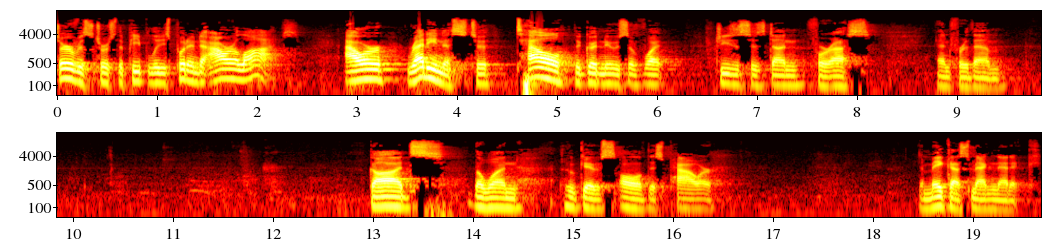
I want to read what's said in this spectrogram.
service towards the people that He's put into our lives, our readiness to tell the good news of what Jesus has done for us and for them. God's the one who gives all of this power to make us magnetic.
